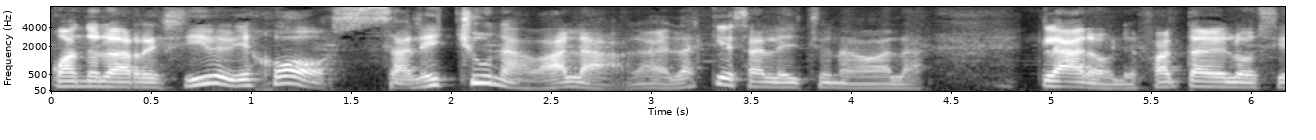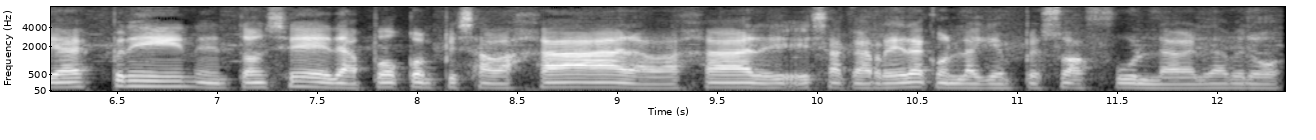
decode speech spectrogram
cuando la recibe, viejo, sale hecho una bala. La verdad es que sale hecho una bala. Claro, le falta velocidad de sprint, entonces de a poco empieza a bajar, a bajar esa carrera con la que empezó a full, la verdad, pero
